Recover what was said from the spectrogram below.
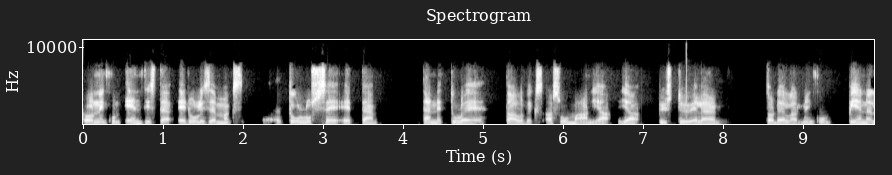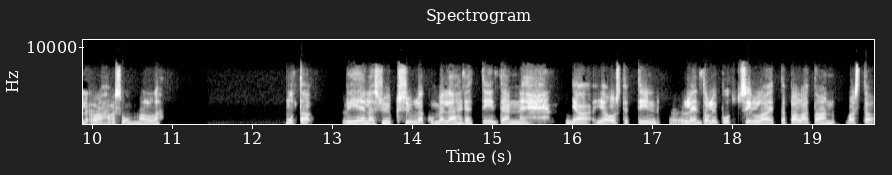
on niin kuin entistä edullisemmaksi tullut se, että tänne tulee talveksi asumaan ja, ja pystyy elämään todella niin kuin pienellä rahasummalla. Mutta vielä syksyllä, kun me lähdettiin tänne ja, ja ostettiin lentoliput sillä, että palataan vasta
